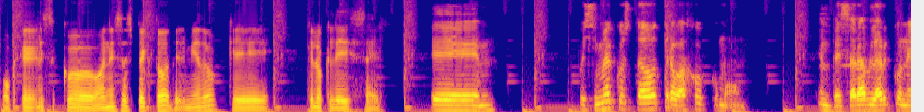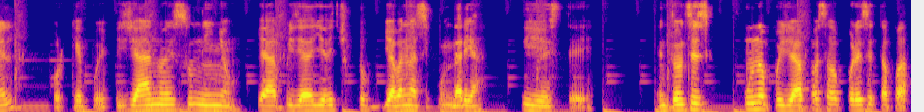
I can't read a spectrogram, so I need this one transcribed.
o qué en ese aspecto del miedo, ¿qué, es lo que le dices a él? Em, pues sí me ha costado trabajo como empezar a hablar con él, porque pues ya no es un niño, ya pues ya, de hecho ya va en la secundaria y este, entonces uno pues ya ha pasado por esa etapa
